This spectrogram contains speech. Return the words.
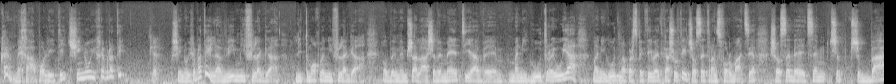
כן, מחאה פוליטית, שינוי חברתי. כן. שינוי חברתי, להביא מפלגה, לתמוך במפלגה או בממשלה שבאמת יהווה מנהיגות ראויה, מנהיגות מהפרספקטיבה ההתקשרותית שעושה טרנספורמציה, שעושה בעצם, ש, שבא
